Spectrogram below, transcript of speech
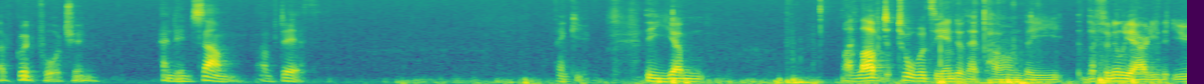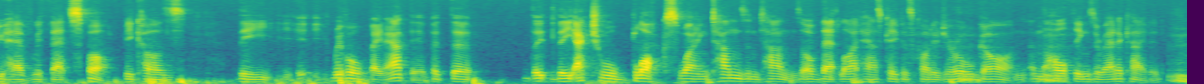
of good fortune and in some of death. Thank you. The um, I loved towards the end of that poem the the familiarity that you have with that spot because the we've all been out there, but the the, the actual blocks weighing tons and tons of that lighthouse keeper's cottage are all mm. gone and the mm. whole thing's eradicated, mm.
